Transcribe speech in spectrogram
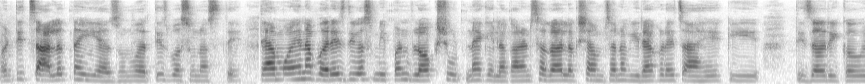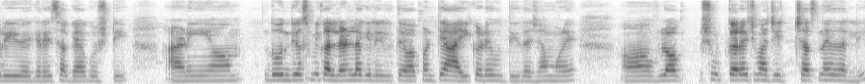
पण ती चालत नाही आहे अजून. वरतीच बसून असते. त्यामुळे ना बरेच दिवस मी पण ब्लॉग शूट नाही केला. कारण सगळं लक्ष आमचं ना विराकडेच आहे की तिचं रिकव्हरी वगैरे सगळ्या गोष्टी. आणि दोन दिवस मी कल्याणला गेलेली तेव्हा पण ती आईकडे होती. त्याच्यामुळे व्लॉग शूट करायची माझी इच्छाच नाही झाली.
